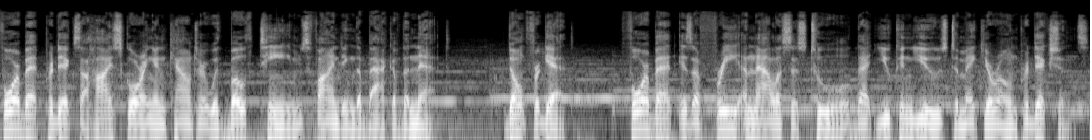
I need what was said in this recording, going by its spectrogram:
Forebet predicts a high-scoring encounter with both teams finding the back of the net. Don't forget, Forebet is a free analysis tool that you can use to make your own predictions.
